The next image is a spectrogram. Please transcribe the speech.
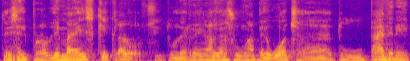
Entonces el problema es que, claro, si tú le regalas un Apple Watch a tu padre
